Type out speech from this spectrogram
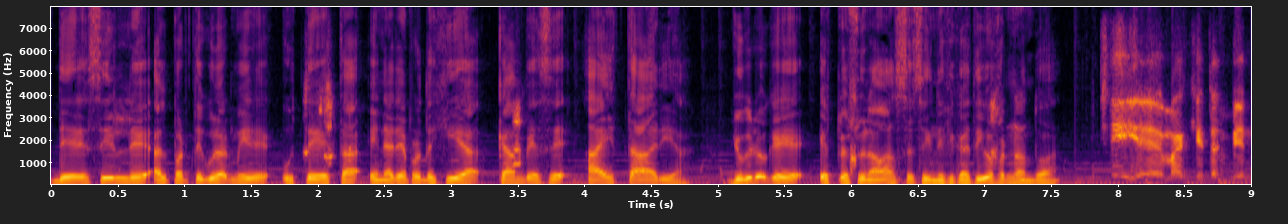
de decirle al particular, mire, usted está en área protegida, cámbiese a esta área. Yo creo que esto es un avance significativo, Fernando. ¿ah? Sí, además que también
